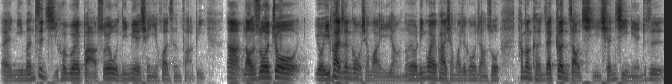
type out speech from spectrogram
哎，你们自己会不会把所有稳定币的钱也换成法币？那老实说，就有一派真的跟我想法一样，然后有另外一派想法就跟我讲说，他们可能在更早期前几年，就是。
